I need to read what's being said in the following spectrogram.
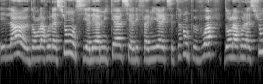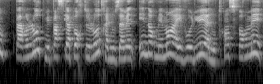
Et là, euh, dans la relation, si elle est amicale, si elle est familiale, etc., on peut voir dans la relation par l'autre, mais parce qu'apporte l'autre, elle nous amène énormément à évoluer, à nous transformer,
